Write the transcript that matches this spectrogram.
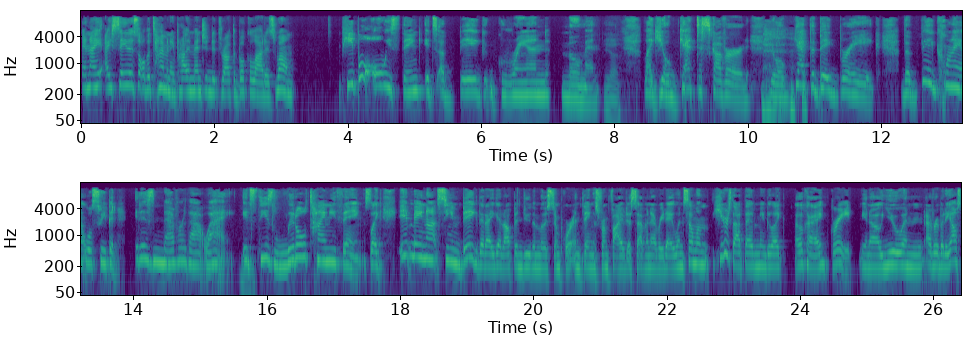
and I, I say this all the time, and I probably mentioned it throughout the book a lot as well people always think it's a big grand moment. Yeah. Like you'll get discovered, you'll get the big break, the big client will sweep it. It is never that way. Mm. It's these little tiny things. Like it may not seem big that I get up and do the most important things from five to seven every day. When someone hears that, they may be like, okay, great. You know, you and everybody else.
